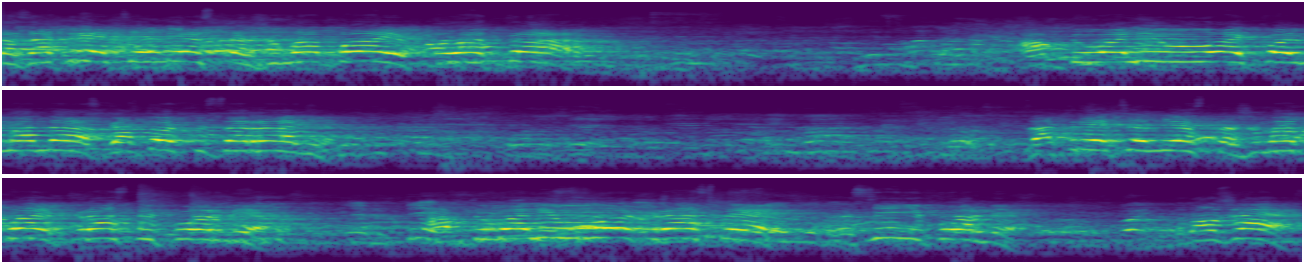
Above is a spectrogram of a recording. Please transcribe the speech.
Готовится за третье место Жумабаев, Алатар. Абдували Улай Кольманас. Готовьте заранее. За третье место Жумабаев в красной форме. Абдували Улай красной, в синей форме. Продолжаем.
